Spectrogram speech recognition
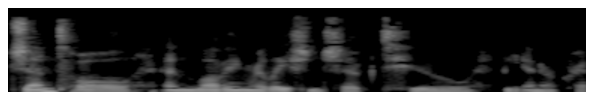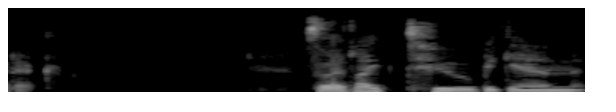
gentle and loving relationship to the inner critic. So I'd like to begin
